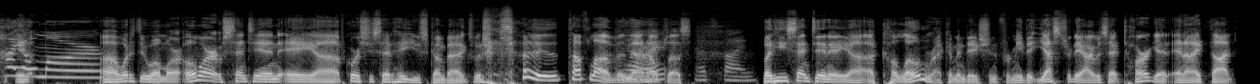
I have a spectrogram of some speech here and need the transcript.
hi In- Omar. Uh, what did do, Omar? Omar sent in a. Uh, of course, he said, "Hey, you scumbags," which is tough love, and Yeah, that right? helps us. That's fine. But he sent in a uh, a cologne recommendation for me that yesterday I was at Target and I thought,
